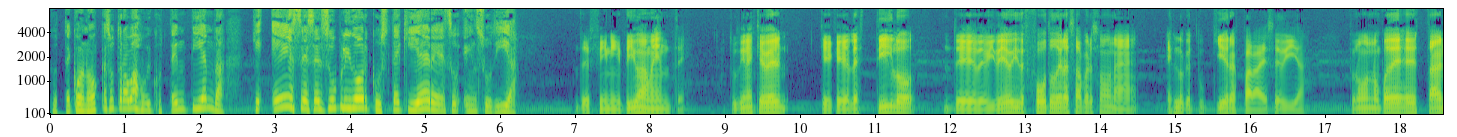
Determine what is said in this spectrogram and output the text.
Que usted conozca su trabajo y que usted entienda que ese es el suplidor que usted quiere en su día. Definitivamente. Tú tienes que ver que, el estilo de, de, video y de foto de esa persona es lo que tú quieres para ese día. Tú no, no puedes estar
